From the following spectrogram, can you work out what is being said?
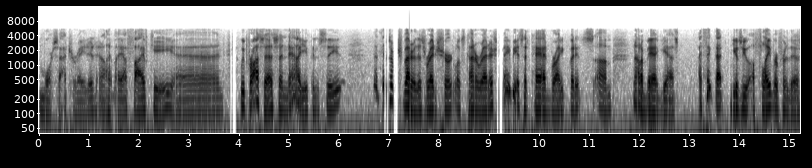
more saturated. And I'll hit my F5 key, and we process, and now you can see that things are much better. This red shirt looks kind of reddish. Maybe it's a tad bright, but it's um, not a bad guess. I think that gives you a flavor for this.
